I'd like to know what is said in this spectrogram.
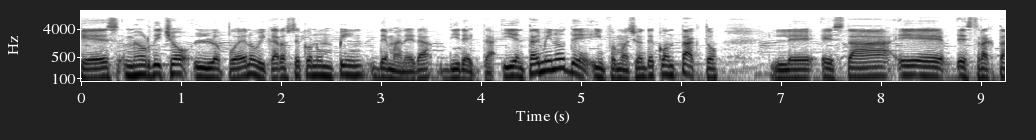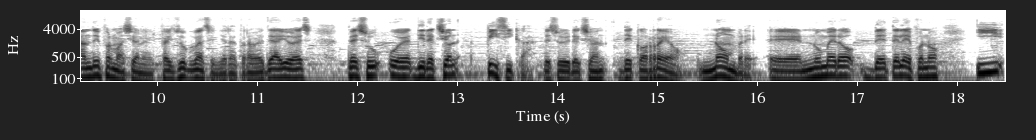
que es, mejor dicho, lo pueden ubicar a usted con un pin de manera directa. Y en términos de información de contacto, le está eh, extractando información en Facebook Messenger a través de iOS de su eh, dirección física, de su dirección de correo, nombre, eh, número de teléfono y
